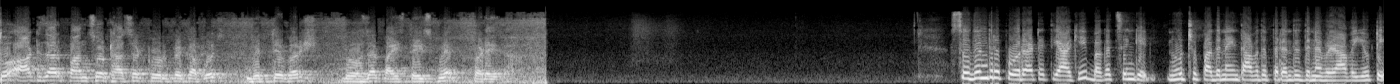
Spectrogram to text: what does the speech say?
तो आठ करोड़ रुपए का बोझ वित्तीय वर्ष 2022-23 में पड़ेगा சுதந்திர போராட்ட தியாகி பகத்சிங்கின் நூற்று பதினைந்தாவது பிறந்த தின விழாவையொட்டி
